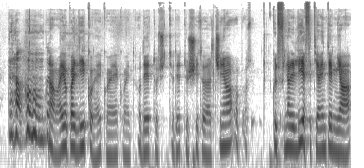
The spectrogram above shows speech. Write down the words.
però comunque. No, ma io poi lì, come, come- come ho detto, ti ho detto, uscito dal cinema, quel finale lì effettivamente mi ha...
